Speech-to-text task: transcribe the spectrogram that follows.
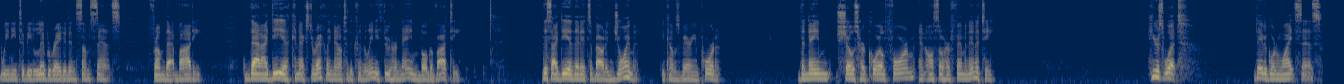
we need to be liberated in some sense from that body. That idea connects directly now to the Kundalini through her name, Bhogavati this idea that it's about enjoyment becomes very important. The name shows her coiled form and also her femininity. Here's what David Gordon White says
